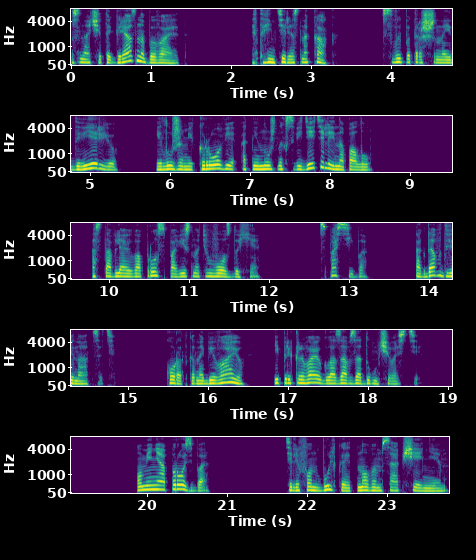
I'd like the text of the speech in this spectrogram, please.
Значит, и грязно бывает? Это интересно как? С выпотрошенной дверью и лужами крови от ненужных свидетелей на полу? Оставляю вопрос повиснуть в воздухе. Спасибо. Тогда в двенадцать. Коротко набиваю и прикрываю глаза в задумчивости. «У меня просьба». Телефон булькает новым сообщением.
